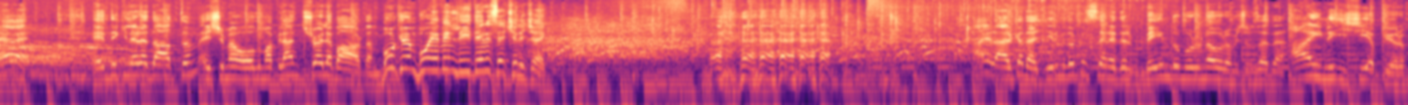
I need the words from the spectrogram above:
Evet. Evdekilere dağıttım. Eşime, oğluma falan şöyle bağırdım. Bugün bu evin lideri seçilecek. Hayır arkadaş 29 senedir beyin dumuruna uğramışım zaten. Aynı işi yapıyorum.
